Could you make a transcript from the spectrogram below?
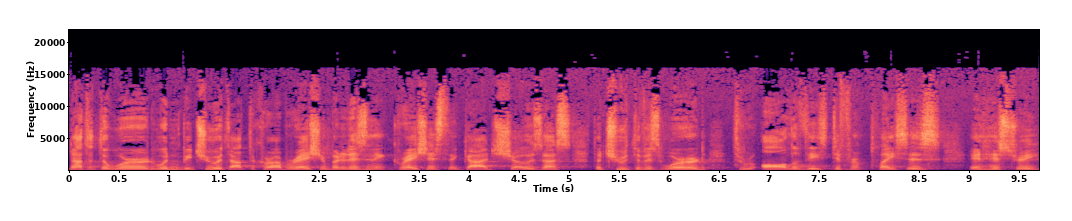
Not that the word wouldn't be true without the corroboration, but it isn't it gracious that God shows us the truth of his word through all of these different places in history?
